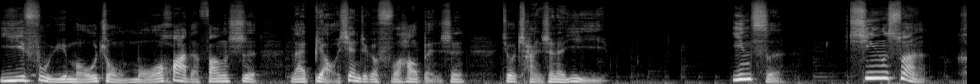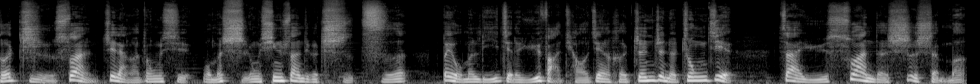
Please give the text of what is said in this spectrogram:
依附于某种魔化的方式来表现这个符号本身，就产生了意义。因此，心算和只算这两个东西，我们使用“心算”这个词词被我们理解的语法条件和真正的中介，在于算的是什么。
